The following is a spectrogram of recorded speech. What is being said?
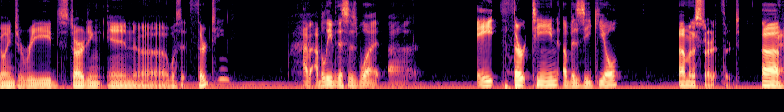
going to read starting in, uh, was it 13? I, I believe this is what uh, eight thirteen of Ezekiel. I'm going to start at 13. Uh,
